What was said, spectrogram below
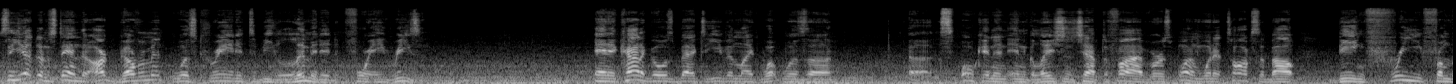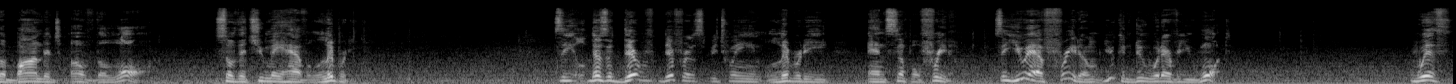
So you have to understand that our government was created to be limited for a reason. And it kind of goes back to even like what was uh, uh, spoken in, in Galatians chapter 5, verse 1, when it talks about being free from the bondage of the law so that you may have liberty. See, there's a diff difference between liberty and simple freedom. See, you have freedom, you can do whatever you want with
